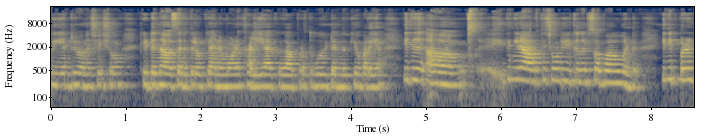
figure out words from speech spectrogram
റീ എൻട്രി വന്ന ശേഷവും കിട്ടുന്ന അവസരത്തിലൊക്കെ അനുമോളെ കളിയാക്കുക അപ്പുറത്ത് പോയിട്ട് എന്തൊക്കെയോ പറയുക ഇത് ഇതിങ്ങനെ ആവർത്തിച്ചുകൊണ്ടിരിക്കുന്ന ഒരു സ്വഭാവമുണ്ട്. ഇതിപ്പോഴും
